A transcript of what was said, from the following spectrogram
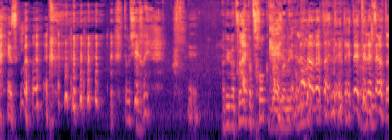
לא- תמשיכי. אני אנצל את הצחוק, ואז אני... לא, לא, לא, תנצל אותו,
